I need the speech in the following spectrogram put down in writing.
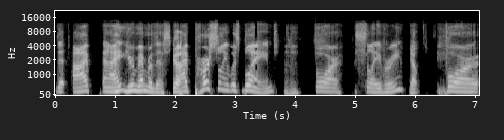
that I and I you remember this. Yeah. I personally was blamed Mhm. for slavery. Yep. For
